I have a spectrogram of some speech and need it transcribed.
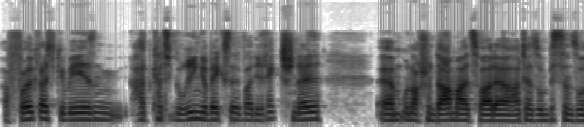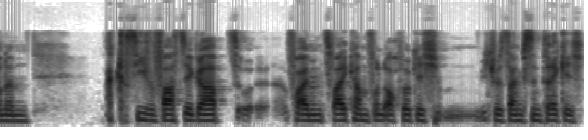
erfolgreich gewesen, hat Kategorien gewechselt, war direkt schnell, ähm, und auch schon damals war der, hat er so ein bisschen so einen, aggressiven Fahrstil gehabt, vor allem im Zweikampf und auch wirklich, ich würde sagen, ein bisschen dreckig.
